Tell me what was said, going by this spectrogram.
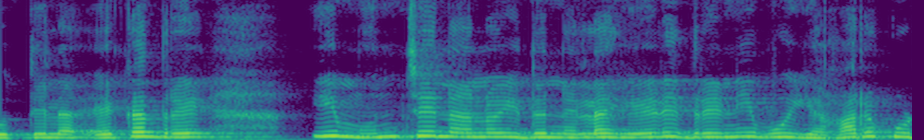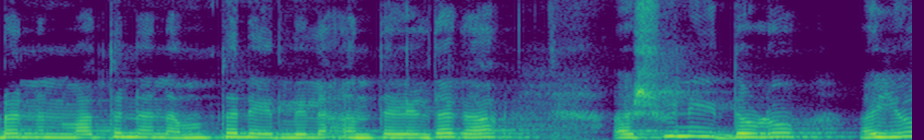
ಗೊತ್ತಿಲ್ಲ. ಯಾಕಂದರೆ ಈ ಮುಂಚೆ ನಾನು ಇದನ್ನೆಲ್ಲ ಹೇಳಿದರೆ ನೀವು ಯಾರು ಕೂಡ ನನ್ನ ಮಾತನ್ನು ನಂಬ್ತಾನೆ ಇರಲಿಲ್ಲ ಅಂತ ಹೇಳಿದಾಗ ಅಶ್ವಿನಿ ಇದ್ದವಳು, ಅಯ್ಯೋ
